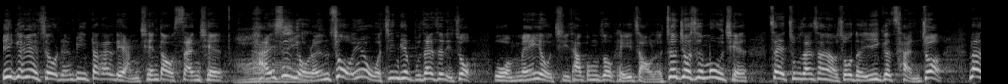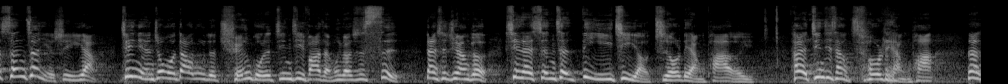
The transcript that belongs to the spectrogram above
一个月只有人民币大概两千到三千，还是有人做，因为我今天不在这里做，我没有其他工作可以找了，这就是目前在珠三角洲的一个惨状。那深圳也是一样，今年中国大陆的全国的经济发展目标是四。但是，巨翔哥，现在深圳第一季啊只有两趴而已，它的经济上只有两趴。那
